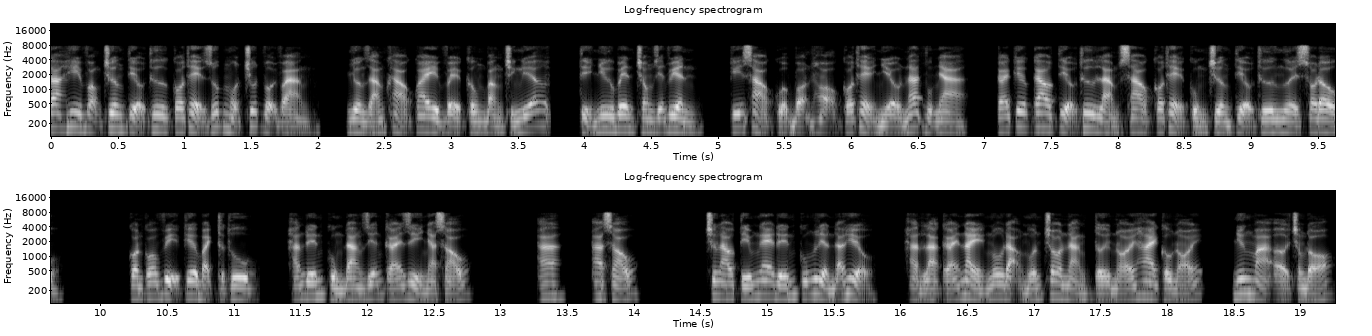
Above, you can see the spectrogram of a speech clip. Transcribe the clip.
ta hy vọng trương tiểu thư có thể giúp một chút vội vàng, nhường giám khảo quay về công bằng chính nghĩa, tỉ như bên trong diễn viên, kỹ xảo của bọn họ có thể nhiều nát vụ nhà, cái kia cao tiểu thư làm sao có thể cùng trương tiểu thư người so đâu. Còn có vị kia bạch thực thu, hắn đến cùng đang diễn cái gì nhà sáu? A a sáu. Trương áo tím nghe đến cũng liền đã hiểu, hẳn là cái này ngô đạo muốn cho nàng tới nói hai câu nói, nhưng mà ở trong đó,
